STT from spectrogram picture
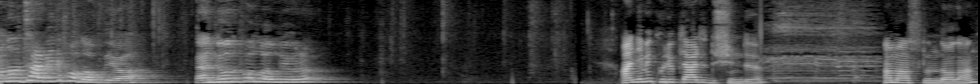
Anıl Ter beni followluyor. Ben de onu followluyorum. Annemin kulüplerde düşündüğü ama aslında olan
